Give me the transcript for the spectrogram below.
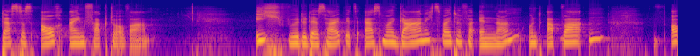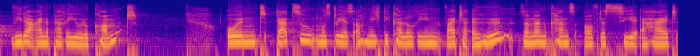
dass das auch ein Faktor war. Ich würde deshalb jetzt erstmal gar nichts weiter verändern und abwarten, ob wieder eine Periode kommt. Und dazu musst du jetzt auch nicht die Kalorien weiter erhöhen, sondern du kannst auf das Ziel Erhalt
